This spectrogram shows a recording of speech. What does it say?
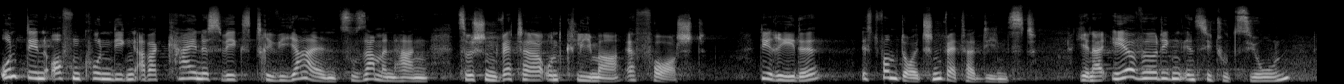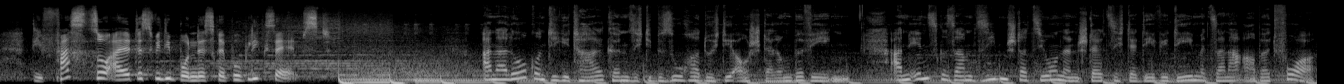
und den offenkundigen, aber keineswegs trivialen Zusammenhang zwischen Wetter und Klima erforscht. Die Rede ist vom Deutschen Wetterdienst, jener ehrwürdigen Institution, die fast so alt ist wie die Bundesrepublik selbst. Analog und digital können sich die Besucher durch die Ausstellung bewegen. An insgesamt sieben Stationen stellt sich der DVD mit seiner Arbeit vor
